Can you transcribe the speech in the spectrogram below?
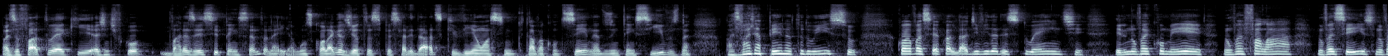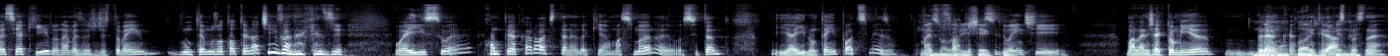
Mas o fato é que a gente ficou várias vezes se pensando, né, e alguns colegas de outras especialidades que viam assim o que estava acontecendo, né, dos intensivos, né, mas vale a pena tudo isso? Qual vai ser a qualidade de vida desse doente? Ele não vai comer, não vai falar, não vai ser isso, não vai ser aquilo, né? Mas a gente também não temos outra alternativa, né? Quer dizer, ou é isso, é romper a carótida, né? Daqui a uma semana, ou se tanto. E aí não tem hipótese mesmo. Mas o fato é que esse doente uma laringectomia branca, entre aspas, né? né?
